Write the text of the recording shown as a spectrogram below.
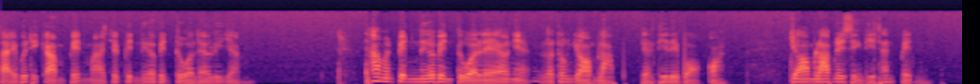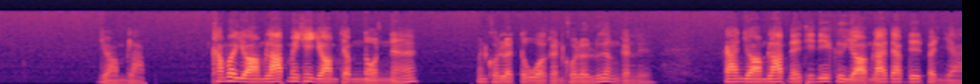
ศัยพฤติกรรมเป็นมาจนเป็นเนื้อเป็นตัวแล้วหรือยัง ถ้ามันเป็นเนื้อเป็นตัวแล้วเนี่ยเราต้องยอมรับอย่างที่ได้บอกก่อน ยอมรับในสิ่งที่ท่านเป็น ยอมรับคำว่ายอมรับไม่ใช่ยอมจำนนนะ มันคนละตัวกันคนละเรื่องกันเลย การยอมรับในที่นี้คือยอมรับดับด้วยปัญญา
